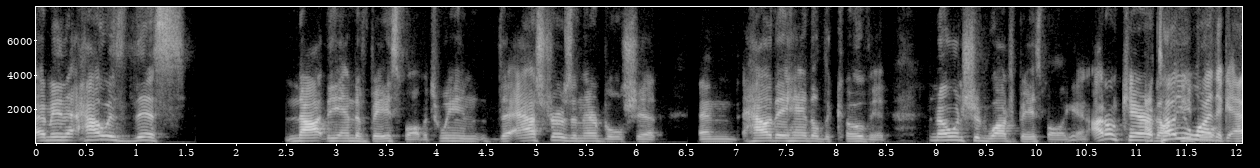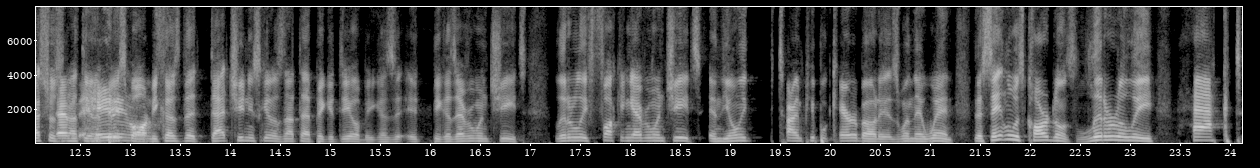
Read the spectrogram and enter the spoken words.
I mean, how is this not the end of baseball between the Astros and their bullshit and how they handled the COVID? No one should watch baseball again. I don't care I'll tell you why the Astros are not the end of baseball on- because the, that cheating scandal is not that big a deal because it because everyone cheats. Literally, fucking everyone cheats, and the only time people care about it is when they win. The St. Louis Cardinals literally hacked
